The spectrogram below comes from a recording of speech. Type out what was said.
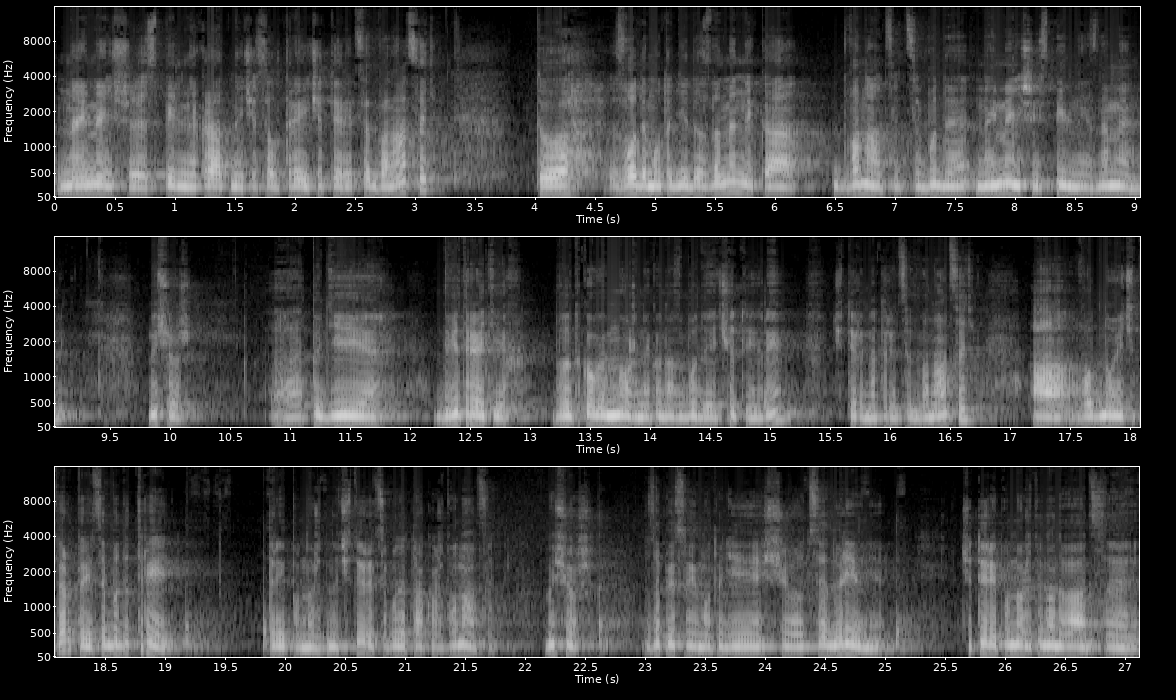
найменше спільне кратне чисел 3 і 4 це 12. То зводимо тоді до знаменника 12. Це буде найменший спільний знаменник. Ну що ж, е, тоді 2 третіх додатковий множник у нас буде 4. 4 на 3 це 12. А в 1 четвертої це буде 3. 3 помножити на 4 це буде також 12. Ну що ж, записуємо тоді, що це дорівнює. 4 помножити на 2 це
